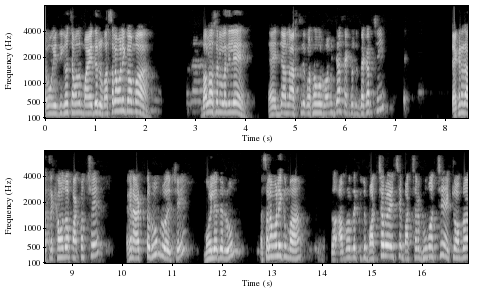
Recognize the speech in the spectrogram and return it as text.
এবং এইদিকে হচ্ছে আমাদের মায়েদের রুম। আসসালামু আলাইকুম, আম্মা। ভালো আছেন আল্লাহ দিলে? হ্যাঁ আসতে কথা বলব আমি। জাস্ট একটা দেখাচ্ছি। এখানে রাত্রে খাওয়া দাওয়া পাক হচ্ছে। এখানে আটটা রুম রয়েছে, মহিলাদের রুম। আসসালামু আলাইকুম, মা। তো আমাদের কিছু বাচ্চা রয়েছে, বাচ্চারা ঘুমাচ্ছে। একটু আমরা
